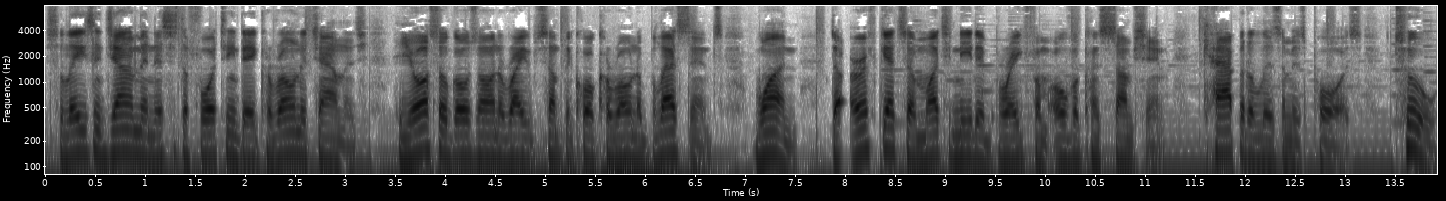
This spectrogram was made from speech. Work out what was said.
So, ladies and gentlemen, this is the 14 day Corona Challenge. He also goes on to write something called Corona Blessings. One, the earth gets a much needed break from overconsumption. Capitalism is paused. Two,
